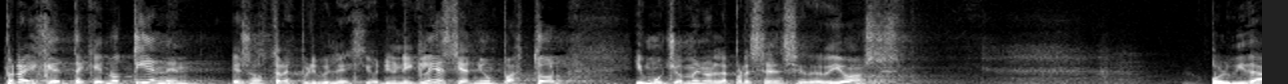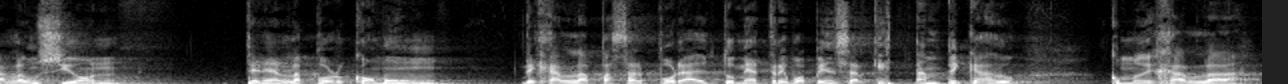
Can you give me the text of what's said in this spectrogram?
Pero hay gente que no tienen esos tres privilegios, ni una iglesia, ni un pastor, y mucho menos la presencia de Dios. Olvidar la unción, tenerla por común, dejarla pasar por alto, me atrevo a pensar que es tan pecado como dejarla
